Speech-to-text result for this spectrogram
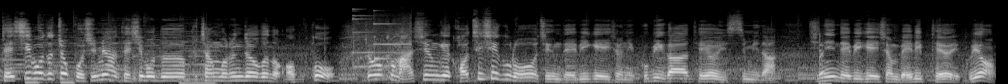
대시보드 쪽 보시면 대시보드 부착물 흔적은 없고 조금 아쉬운 게 거치식으로 지금 내비게이션이 구비가 되어 있습니다. 진인 내비게이션 매립되어 있고요.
